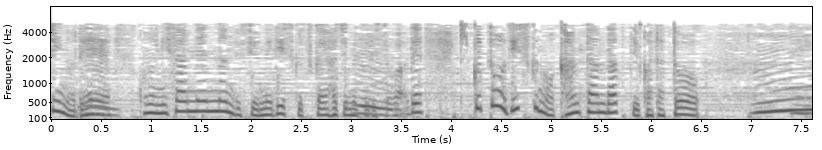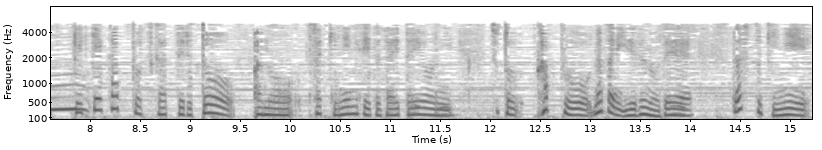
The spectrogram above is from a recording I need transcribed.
しいので、うん。この23年なんですよねディスク使い始めてる人が、うん。で聞くとディスクの方が簡単だっていう方と、月経カップを使ってるとあのさっきね見ていただいたようにちょっとカップを中に入れるので、出す時に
